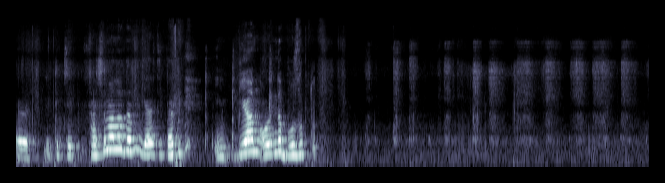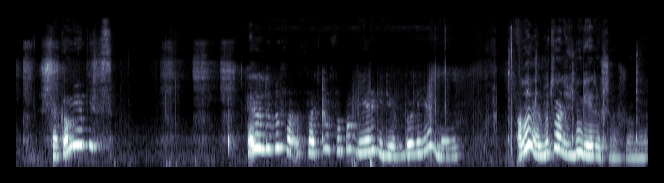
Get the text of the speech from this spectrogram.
Evet gittikçe saçmaladım gerçekten. Bir an oyunda bozuktu. Şaka mı yapıyorsun? Her öldüğümde sa- saçma sapan bir yere gidiyorum. Böyle yer mi olur? Allah ya lütfen düzgün bir yere ışınla şu an ya.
